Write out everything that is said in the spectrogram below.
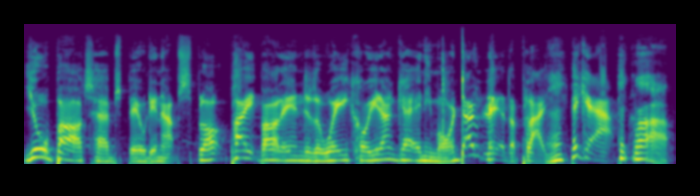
Your bar tab's building up, Splott. Pay it by the end of the week or you don't get any more. And don't litter the plate. Pick it up. Pick what up?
